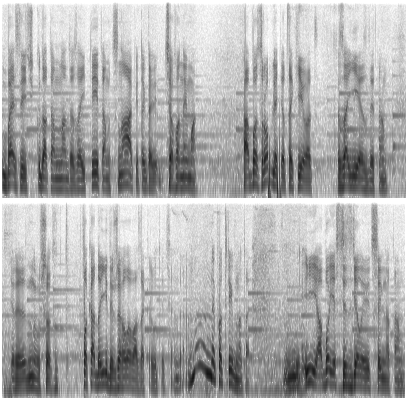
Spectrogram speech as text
безліч, куди там треба зайти, там ЦНАП і так далі, цього нема. Або зроблять отакі от заїзди там. Ну, що поки доїдеш, вже голова закрутиться. Да. Ну, не потрібно так. І або якщо зроблять сильно там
